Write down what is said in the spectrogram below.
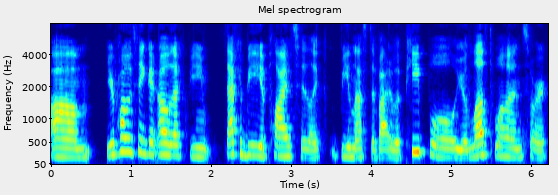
Um, you're probably thinking, oh, that could be that could be applied to like being less divided with people, your loved ones, or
